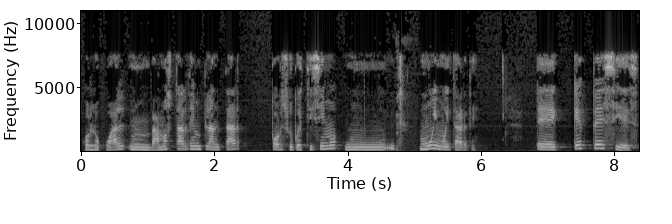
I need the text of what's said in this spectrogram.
Con lo cual mm, vamos tarde en plantar, por supuestísimo, mm, muy, muy tarde. Eh, ¿Qué especies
